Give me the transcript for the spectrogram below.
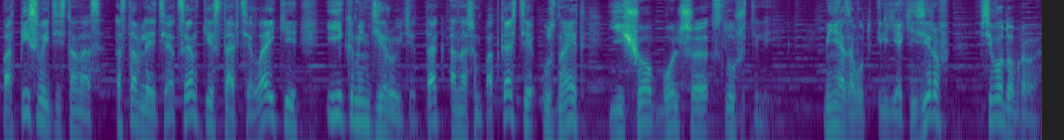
Подписывайтесь на нас, оставляйте оценки, ставьте лайки и комментируйте. Так о нашем подкасте узнает еще больше слушателей. Меня зовут Илья Кизиров. Всего доброго.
